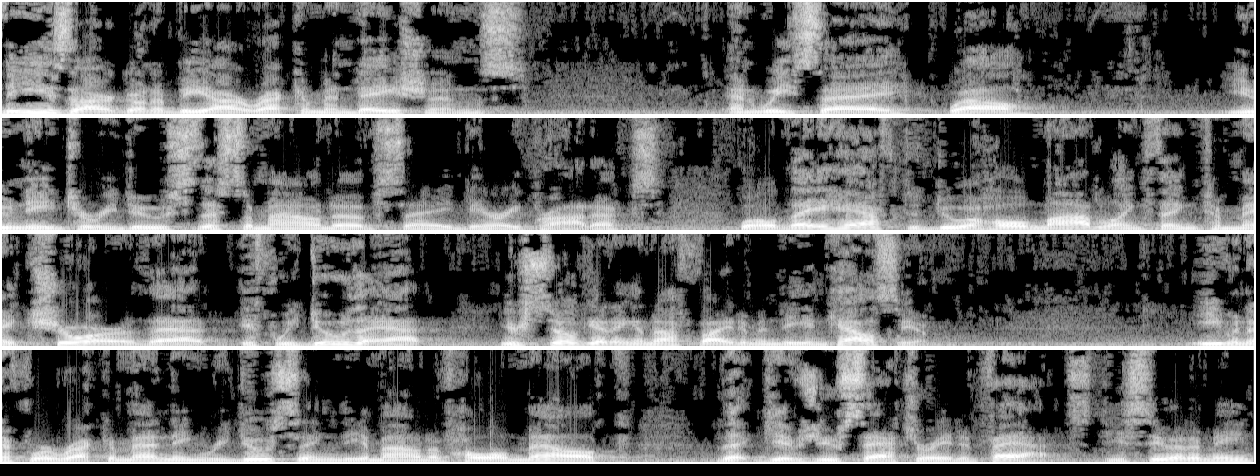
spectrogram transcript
these are going to be our recommendations, and we say, well, you need to reduce this amount of, say, dairy products, well, they have to do a whole modeling thing to make sure that if we do that, you're still getting enough vitamin D and calcium. Even if we're recommending reducing the amount of whole milk that gives you saturated fats. Do you see what I mean?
